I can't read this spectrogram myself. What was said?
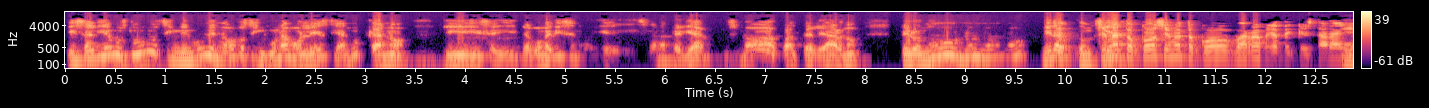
y salíamos todos sin ningún enojo, sin ninguna molestia, nunca, ¿no? Y, luego me dicen, oye, ¿se van a pelear? no, ¿cuál pelear, no? Pero no, no, no, no. Mira, ¿con Sí me tocó, sí me tocó, Barra, fíjate que estar ahí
